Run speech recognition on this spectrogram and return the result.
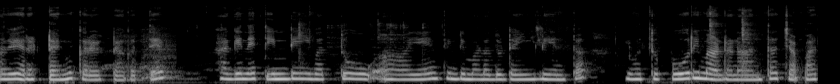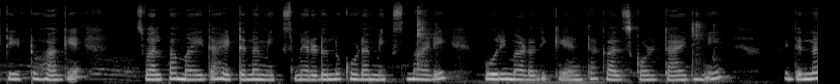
ಅದು ಎರಡು ಟೈಮಿಗೆ ಕರೆಕ್ಟ್ ಆಗುತ್ತೆ. ಹಾಗೆಯೇ ತಿಂಡಿ ಇವತ್ತು ಏನು ತಿಂಡಿ ಮಾಡೋದು ಡೈಲಿ ಅಂತ ಇವತ್ತು ಪೂರಿ ಮಾಡೋಣ ಅಂತ ಚಪಾತಿ ಹಿಟ್ಟು ಹಾಗೆ ಸ್ವಲ್ಪ ಮೈದಾ ಹಿಟ್ಟನ್ನು ಮಿಕ್ಸ್, ಎರಡನ್ನು ಕೂಡ ಮಿಕ್ಸ್ ಮಾಡಿ ಪೂರಿ ಮಾಡೋದಕ್ಕೆ ಅಂತ ಕಲಿಸ್ಕೊಳ್ತಾ ಇದ್ದೀನಿ. ಇದನ್ನು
